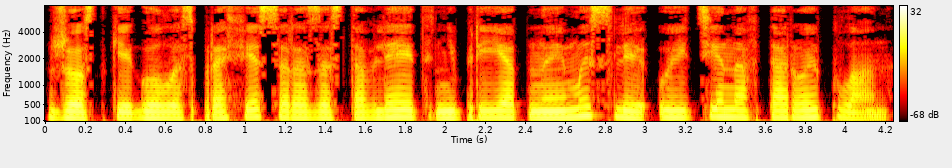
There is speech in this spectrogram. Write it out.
Жесткий голос профессора заставляет неприятные мысли уйти на второй план.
